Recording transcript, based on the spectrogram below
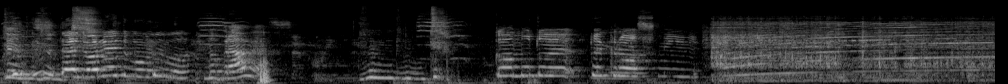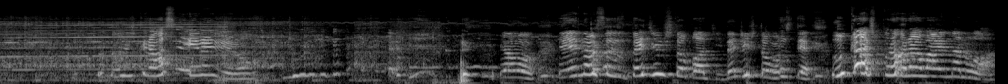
To je do rytmu. No právě. Kámo, to je, to je krásný. To už krásný není, no. Jo, jednou se, teď už to platí, teď už to prostě. Lukáš prohrává 1-0.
